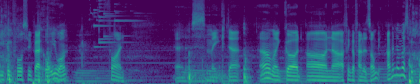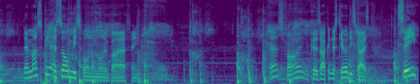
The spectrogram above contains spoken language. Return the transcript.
you can force me back all you want. Fine. And let's make that. Oh my god. Oh no, I think I found a zombie. I think there must be. There must be a zombie spawn on my I think. That's fine, because I can just kill these guys. See?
